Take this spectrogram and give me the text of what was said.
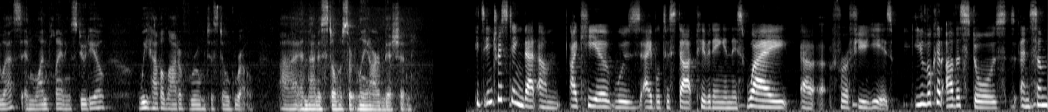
US and one planning studio, we have a lot of room to still grow. Uh, and that is still certainly our ambition. It's interesting that um, IKEA was able to start pivoting in this way uh, for a few years you look at other stores and some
